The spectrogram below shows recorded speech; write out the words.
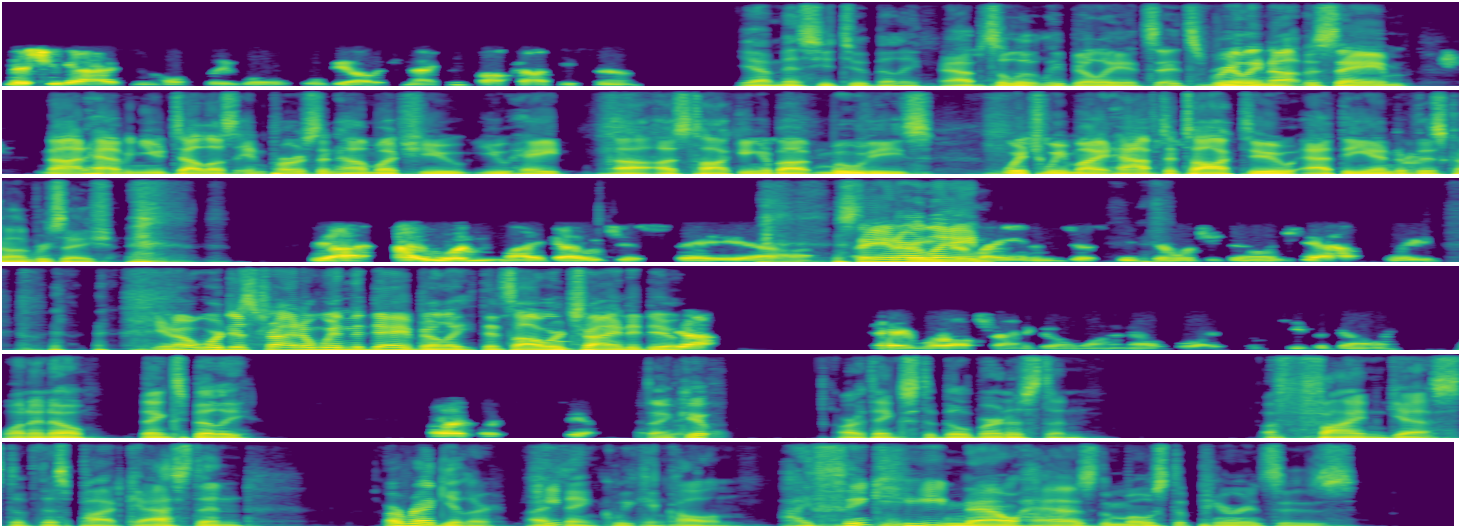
miss you guys, and hopefully we'll we'll be able to connect and talk hockey soon. Yeah, miss you too, Billy. Absolutely, Billy. It's it's really not the same not having you tell us in person how much you you hate uh, us talking about movies, which we might have to talk to at the end of this conversation. Yeah, I wouldn't, Mike. I would just stay uh, Stay in our lane. lane and just keep doing what you're doing. Yeah, please. You know, we're just trying to win the day, Billy. That's all we're trying to do. Yeah. Hey, we're all trying to go one and zero, boys. Let's keep it going. Want to know? Thanks, Billy. All right, let's see ya. Thank you. Our thanks to Bill Burniston, a fine guest of this podcast and a regular. I think we can call him. I think he now has the most appearances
